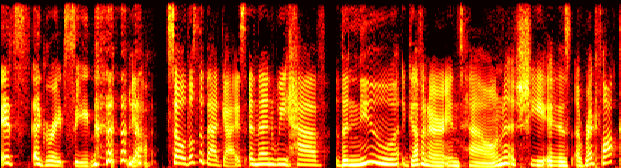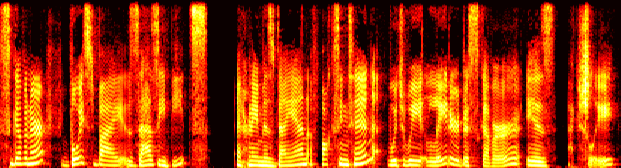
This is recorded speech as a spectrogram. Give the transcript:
it's a great scene yeah. So those are the bad guys. And then we have the new governor in town. She is a Red Fox governor, voiced by Zazie Beetz. And her name is Diane Foxington, which we later discover is actually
